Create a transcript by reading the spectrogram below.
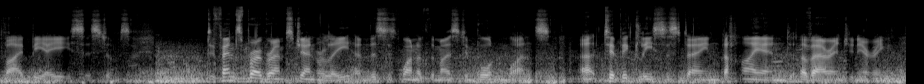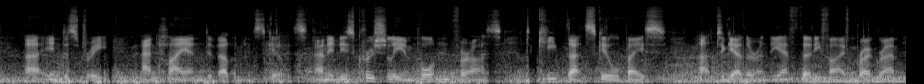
by BAE Systems. Defence programs generally, and this is one of the most important ones, uh, typically sustain the high end of our engineering uh, industry and high end development skills. And it is crucially important for us to keep that skill base uh, together, and the F 35 program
